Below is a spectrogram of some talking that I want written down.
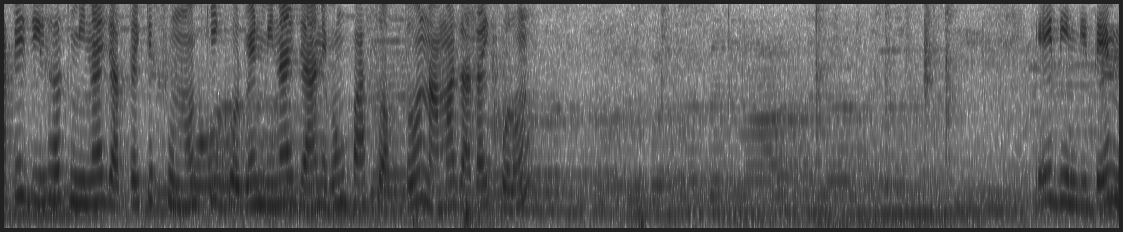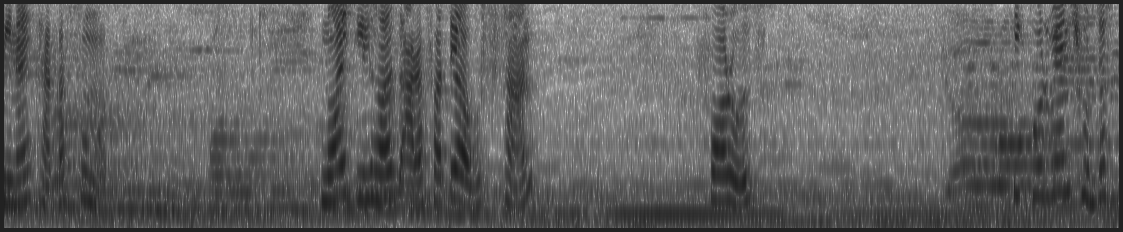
আটে জিলহজ মিনায় যাত্রা একটি সুন্নত। কি করবেন? মিনায় যান এবং পাঁচ শক্ত নামাজ আদায় করুন। এই দিনটিতে মিনায় থাকা সুন্নত। নয় জিলহজ আরাফাতে অবস্থান। ফরজ সূর্যাস্ত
